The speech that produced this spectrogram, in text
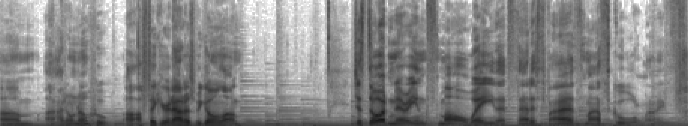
um, I, I don't know who. I'll, I'll figure it out as we go along. Just ordinary and small way that satisfies my school life.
